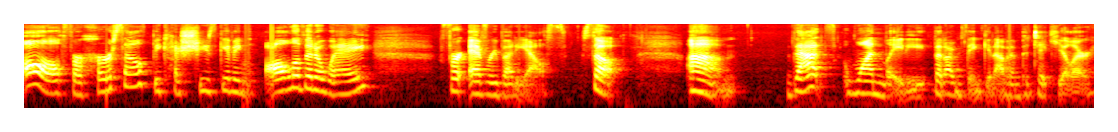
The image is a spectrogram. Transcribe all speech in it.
all for herself because she's giving all of it away for everybody else. So, um, that's one lady that I'm thinking of in particular.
